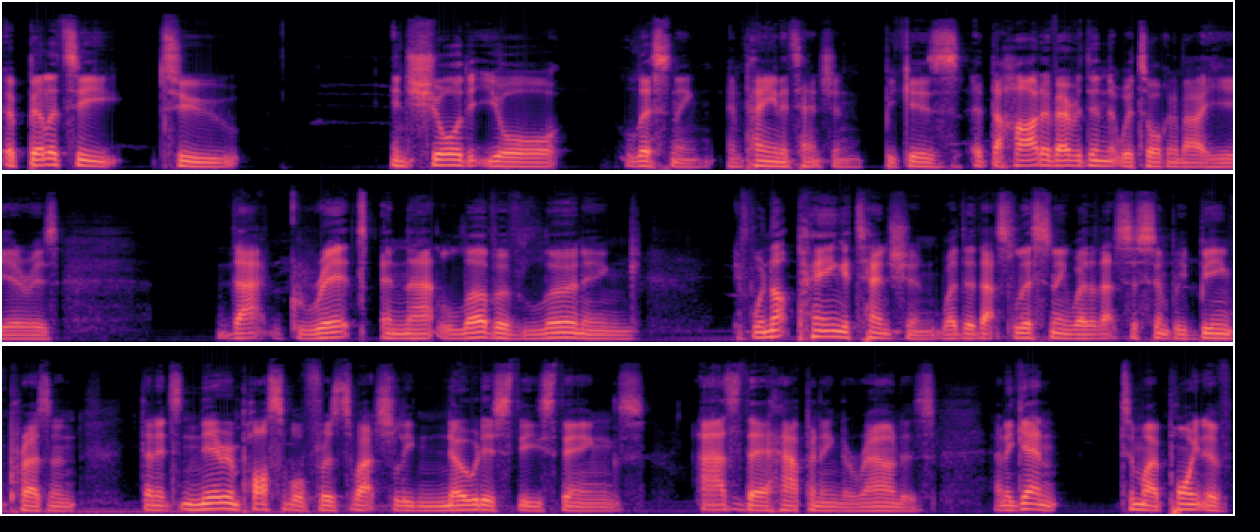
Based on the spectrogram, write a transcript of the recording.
ability to ensure that you're listening and paying attention because at the heart of everything that we're talking about here is that grit and that love of learning, if we're not paying attention, whether that's listening, whether that's just simply being present, then it's near impossible for us to actually notice these things as mm. they're happening around us. And again, to my point of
